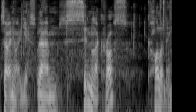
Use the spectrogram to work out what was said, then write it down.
So anyway, yes, um, SynlakrosS Colony.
